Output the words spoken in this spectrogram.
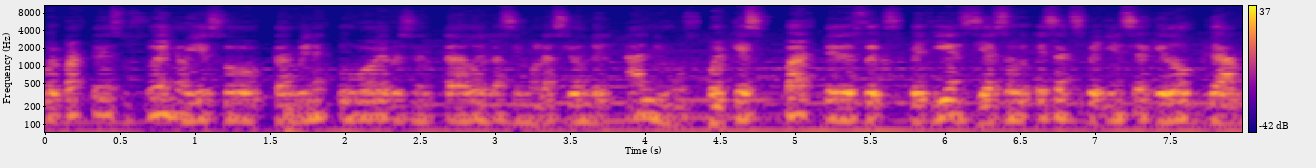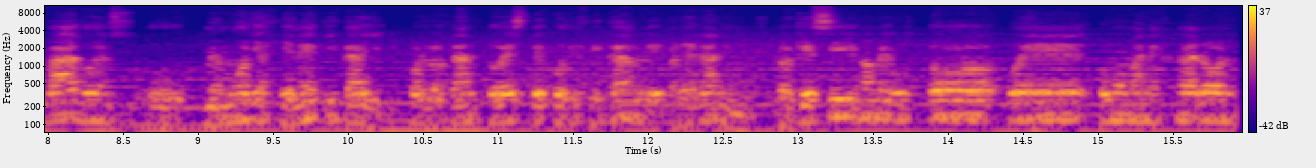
fue parte de su sueño y eso también estuvo representado en la simulación del Animus porque es parte de su experiencia. Eso, esa experiencia quedó grabado en su memoria genética y por lo tanto es decodificable para el ánimo. Lo que sí no me gustó fue cómo manejaron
